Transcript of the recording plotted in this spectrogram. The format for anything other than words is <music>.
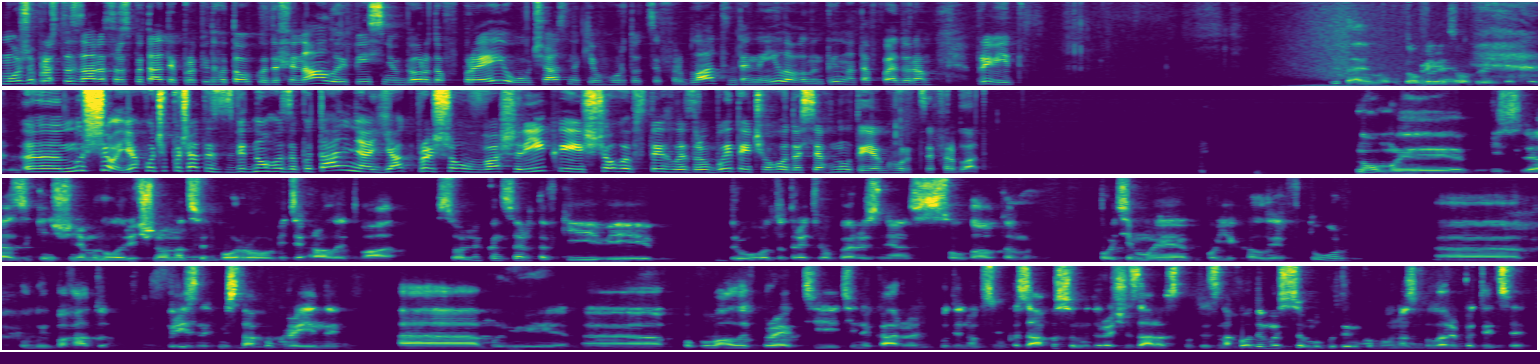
Можу просто зараз розпитати про підготовку до фіналу і пісню Bird of Prey у учасників гурту Циферблат Даниїла, Валентина та Федора. Привіт! Вітаємо. Добре, добре. Е, ну що, я хочу почати з відного запитання: як пройшов ваш рік і що ви встигли зробити і чого досягнути як гурт Циферблат? Ну, ми після закінчення минулорічного нацвідбору відіграли два сольних концерти в Києві 2 та 3 березня з солдатами. Потім ми поїхали в тур, е, були багато в різних містах України. Е, Ми е, побували в проєкті Тіни Кароль будинок звукозапису. Ми, до речі, зараз тут знаходимося в цьому будинку, бо у нас була репетиція,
